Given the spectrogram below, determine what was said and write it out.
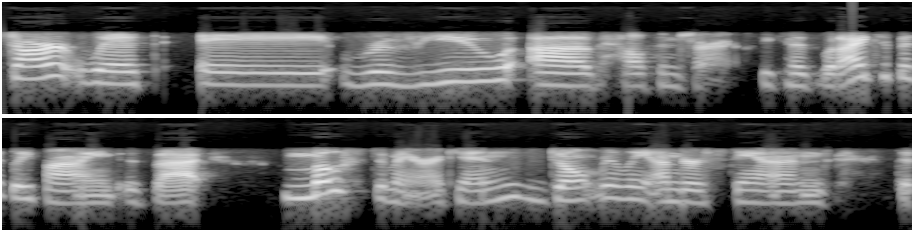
start with a review of health insurance because what I typically find is that most Americans don't really understand the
